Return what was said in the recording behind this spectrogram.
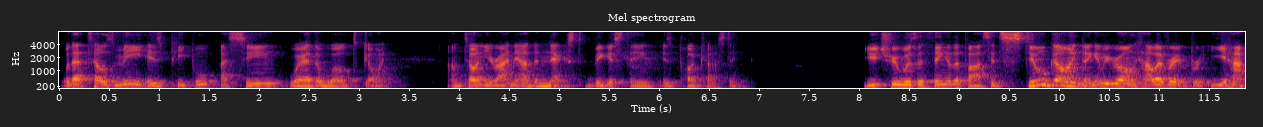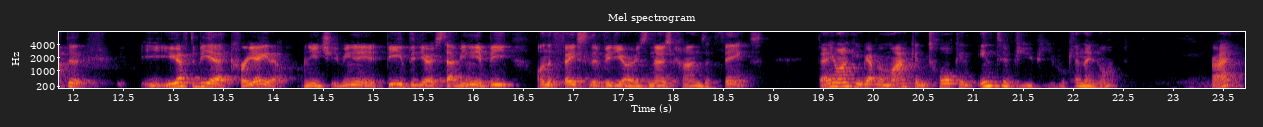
What that tells me is people are seeing where the world's going. I'm telling you right now, the next biggest thing is podcasting. YouTube was a thing of the past. It's still going. Don't get me wrong. However, it, you have to you have to be a creator on YouTube. You need to be video savvy. You need to be on the face of the videos and those kinds of things. But anyone can grab a mic and talk and interview people, can they not? Right?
